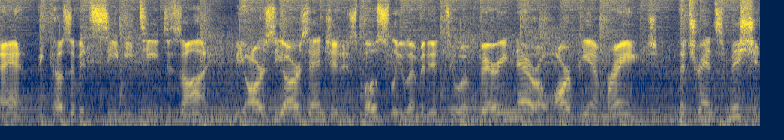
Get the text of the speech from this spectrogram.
And because of its CVT design, the RZR's engine is mostly limited to a very narrow RPM range. The transmission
